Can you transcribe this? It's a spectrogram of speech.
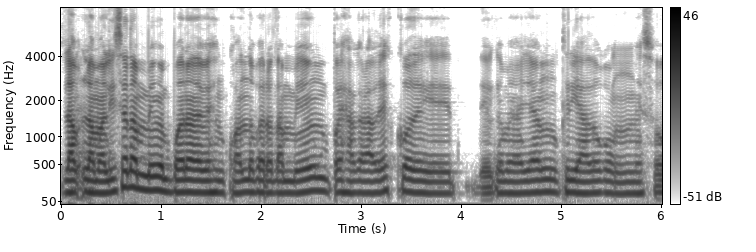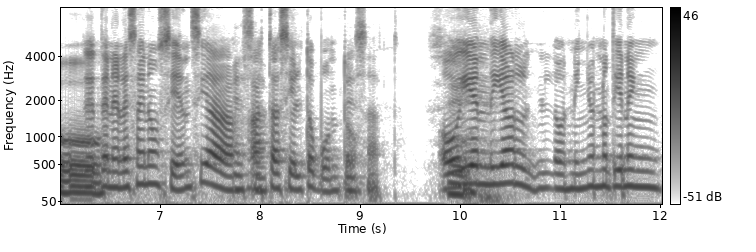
La, la malicia también es buena de vez en cuando, pero también pues agradezco de, de que me hayan criado con eso. De tener esa inocencia Exacto. hasta cierto punto. Exacto. Hoy en día los niños no tienen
